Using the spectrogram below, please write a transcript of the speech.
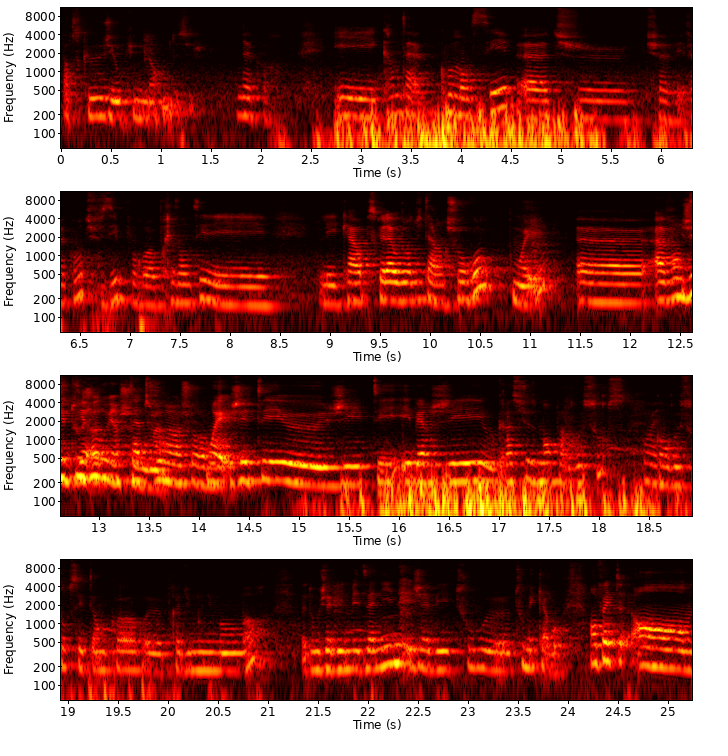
parce que j'ai aucune norme dessus. D'accord. Et quand tu as commencé, tu, tu avais, enfin, comment tu faisais pour présenter les, les Parce que là, aujourd'hui, tu as un showroom. Oui. Euh, avant, J'ai toujours eu un showroom, toujours eu hein. un showroom. Ouais, j'ai été, euh, j'ai été hébergée euh, gracieusement par Ressources, Ouais. quand Ressources était encore euh, près du monument aux morts. Donc j'avais une mezzanine et j'avais tout, euh, tous mes carreaux. En fait, en,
